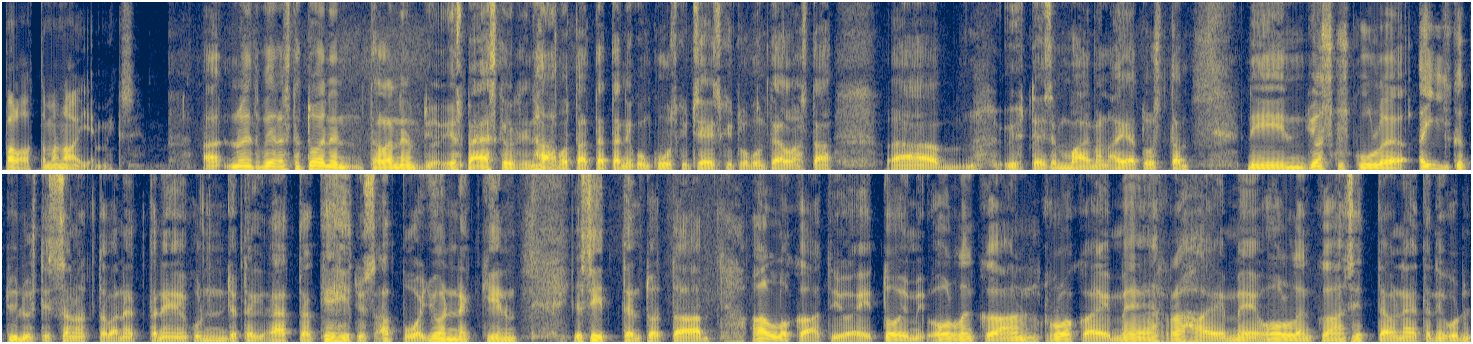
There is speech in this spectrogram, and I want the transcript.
palauttamaan aiemmiksi. Äh, no entä vielä sitten toinen tällainen, jos mä äsken yritin hahmottaa tätä niin 60-70-luvun tällaista ää, äh, yhteisen maailman ajatusta, niin joskus kuulee aika tylysti sanottavan, että, niin kun, että kehitysapua jonnekin ja sitten tota, allokaatio ei toimi ollenkaan, ruoka ei mene, raha ei mene ollenkaan, sitten on näitä niin kuin,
